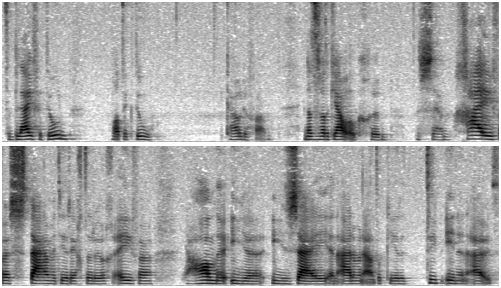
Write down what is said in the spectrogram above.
te blijven doen wat ik doe. Ik hou ervan. En dat is wat ik jou ook gun. Dus um, ga even staan met die rechte rug. Even je handen in je, in je zij. En adem een aantal keren diep in en uit.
